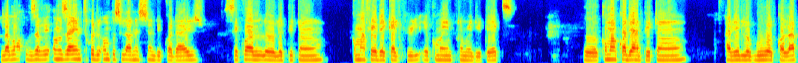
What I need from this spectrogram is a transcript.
là vous avez, on vous a introduit un peu sur la notion du codage. C'est quoi le, Python, comment faire des calculs et comment imprimer du texte, euh, comment coder en Python avec le Google Colab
